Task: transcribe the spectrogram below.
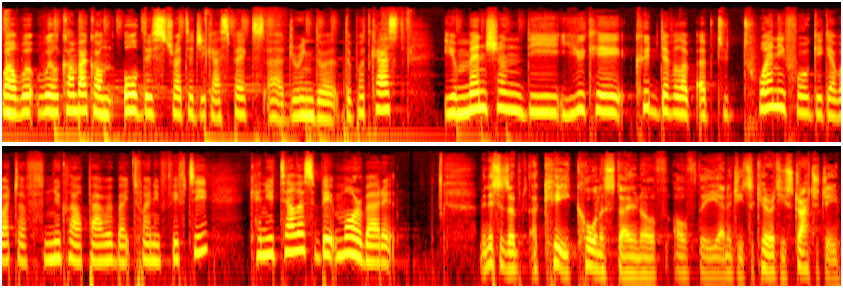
Well, we'll come back on all these strategic aspects uh, during the, the podcast. You mentioned the UK could develop up to 24 gigawatt of nuclear power by 2050. Can you tell us a bit more about it? I mean, this is a, a key cornerstone of, of the energy security strategy.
